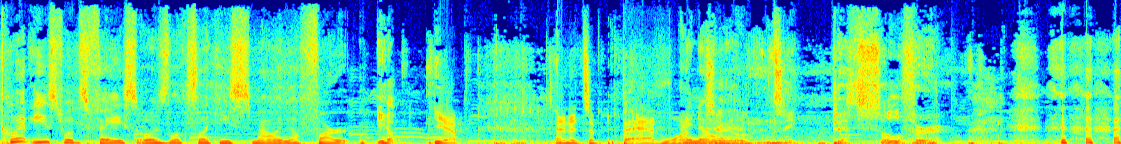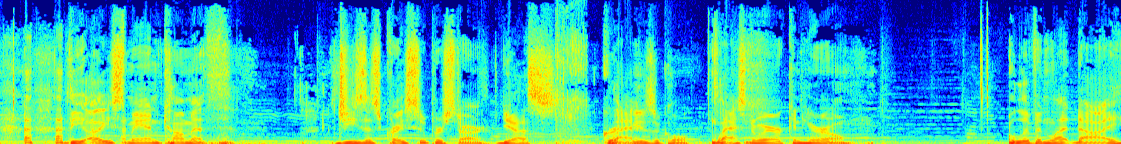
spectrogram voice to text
Clint Eastwood's face always looks like he's smelling a fart. Yep. Yep, and it's a bad one I know. too. It's like that's sulfur. the Iceman Cometh. Jesus Christ Superstar. Yes, great La- musical. Last American Hero. Live and Let Die.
